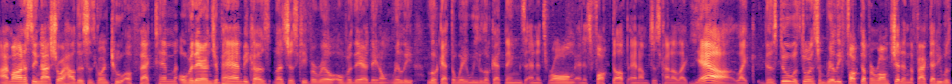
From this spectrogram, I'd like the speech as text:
I'm honestly not sure how this is going to affect him over there in Japan because let's just keep it real. Over there, they don't really look at the way we look at things and it's wrong and it's fucked up and I'm just kind of like, yeah, like this dude was doing some really fucked up and wrong shit and the fact that he was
